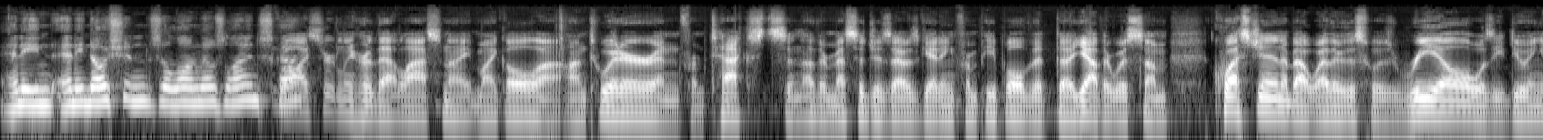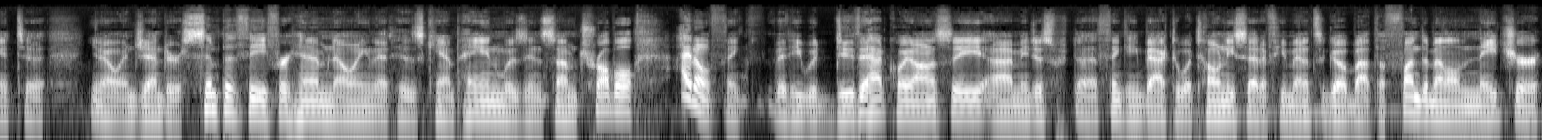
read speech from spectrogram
any any notions along those lines, Scott? Well, I certainly heard that last night, Michael, uh, on Twitter and from texts and other messages I was getting from people that uh, yeah, there was some question about whether this was real. Was he doing it to you know engender sympathy for him, knowing that his campaign was in some trouble? I don't think that he would do that, quite honestly. I mean, just uh, thinking back to what Tony said a few minutes ago about the fundamental nature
